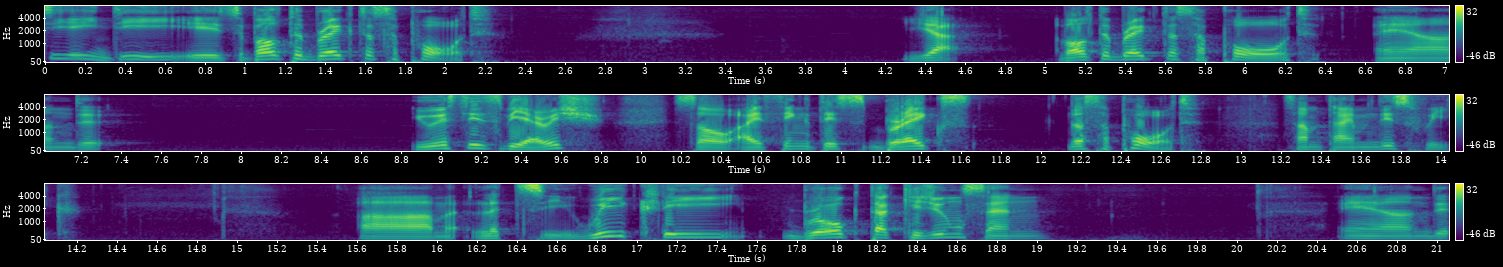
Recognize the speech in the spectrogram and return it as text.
CAD is about to break the support. Yeah, about to break the support and USD is bearish, so I think this breaks the support sometime this week. Um, let's see, weekly broke the Kijun Sen and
